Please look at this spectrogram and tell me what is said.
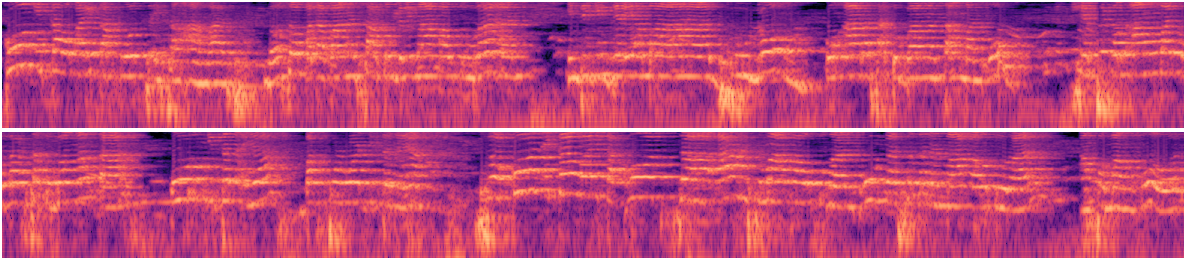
kung ikaw ay takot sa isang ahas. No? So, kalabanan sa atong diri mga kauturan, hindi gid magsulong kung ara sa tubangan ta ang manog. Siyempre, kung ang manog sa tubangan ta, urong kita na iya, back forward kita na iya. So, kung ikaw ay takot sa ahas mga kauturan, una sa tanan mga kauturan, ang pamangkot,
